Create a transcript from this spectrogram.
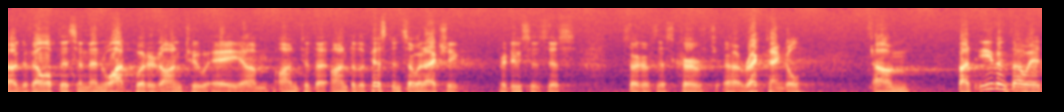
uh, developed this, and then Watt put it onto a um, onto the onto the piston, so it actually produces this sort of this curved uh, rectangle. Um, but even though it,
